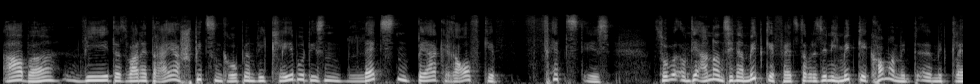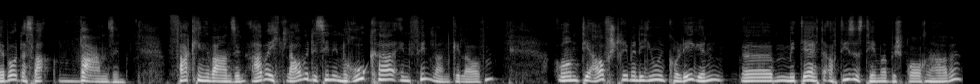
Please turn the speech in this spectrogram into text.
Aber wie, das war eine Dreier-Spitzengruppe und wie Klebo diesen letzten Berg raufgefetzt ist. So, und die anderen sind ja mitgefetzt, aber die sind nicht mitgekommen mit, äh, mit Klebo. Das war Wahnsinn. Fucking Wahnsinn. Aber ich glaube, die sind in Ruka in Finnland gelaufen. Und die aufstrebende junge Kollegin, äh, mit der ich auch dieses Thema besprochen habe,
